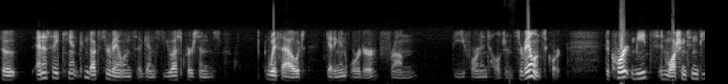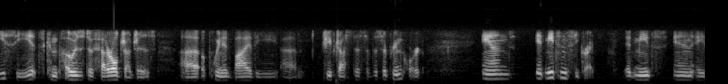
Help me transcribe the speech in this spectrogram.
So NSA can't conduct surveillance against U.S. persons without getting an order from the Foreign Intelligence Surveillance Court. The court meets in Washington, D.C. It's composed of federal judges uh, appointed by the uh, Chief Justice of the Supreme Court, and it meets in secret. It meets in a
